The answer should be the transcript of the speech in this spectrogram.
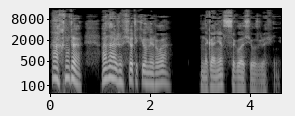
«Ах, ну да, она же все-таки умерла», — наконец согласилась графиня.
